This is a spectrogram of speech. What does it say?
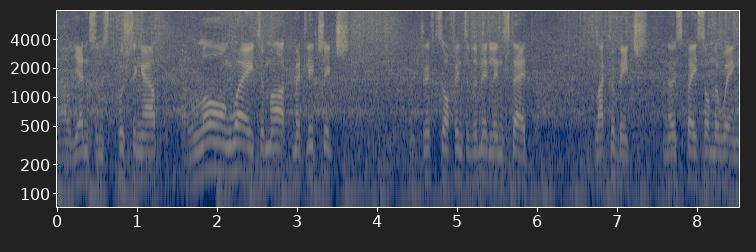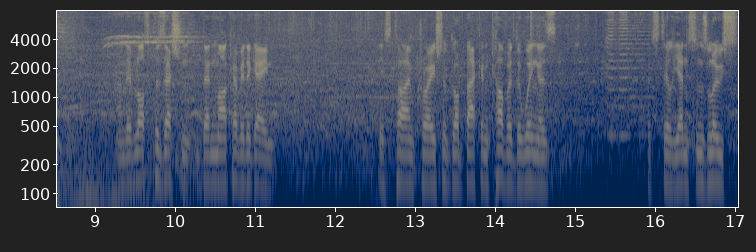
Well, Jensen's pushing out a long way to mark Metlicic, who drifts off into the middle instead. Lackovic, no space on the wing, and they've lost possession. Denmark have it again. This time Croatia have got back and covered the wingers. But still Jensen's loose.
